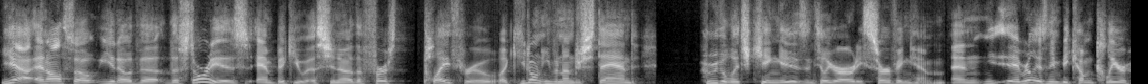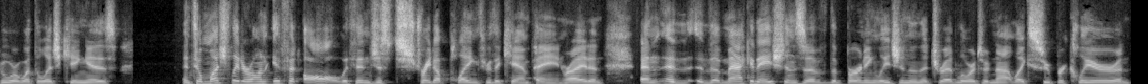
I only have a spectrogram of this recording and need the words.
Yeah, and also, you know, the the story is ambiguous. You know, the first playthrough, like you don't even understand who the Lich King is until you're already serving him. And it really hasn't even become clear who or what the Lich King is until much later on, if at all, within just straight up playing through the campaign, right? And and the machinations of the Burning Legion and the Dreadlords are not like super clear, and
